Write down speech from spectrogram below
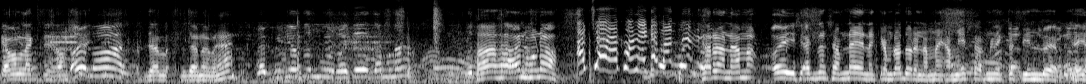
কেমন লাগছে? জানাবে হ্যাঁ? না? হ্যাঁ হ্যাঁ শোনো। আচ্ছা কারণ আমার ওই একজন সামনে না ক্যামেরা ধরেন আমি আমি সামনে একটা সিন লই এই।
